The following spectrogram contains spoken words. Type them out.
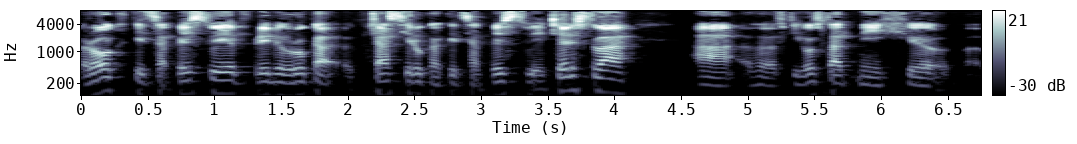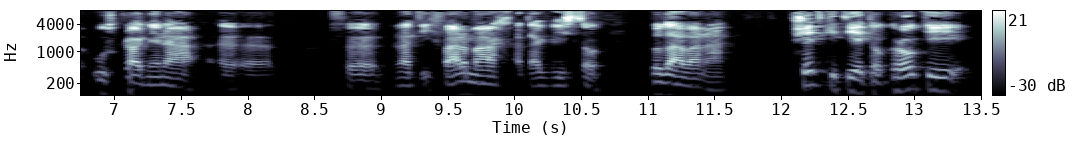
rok, keď sa pestuje, v priebehu roka, v časti roka, keď sa pestuje čerstva a e, v tých ostatných e, uskladnená e, na tých farmách a takisto dodávaná. Všetky tieto kroky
